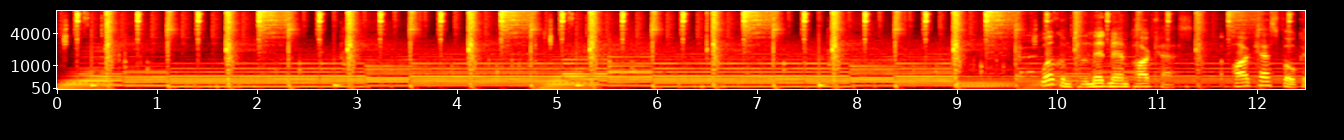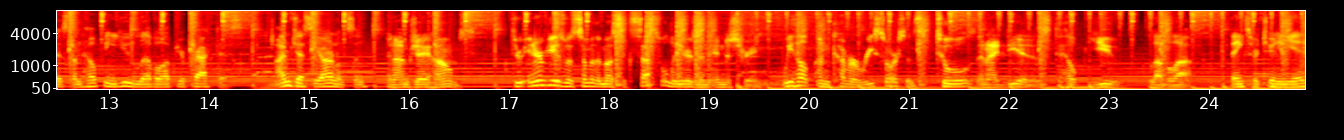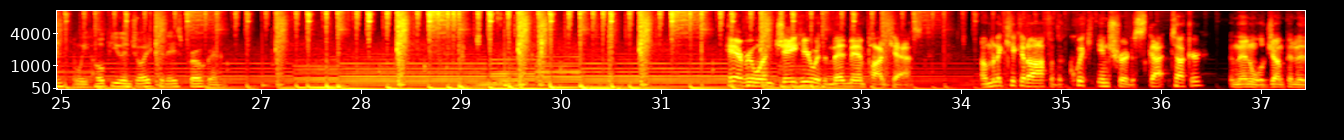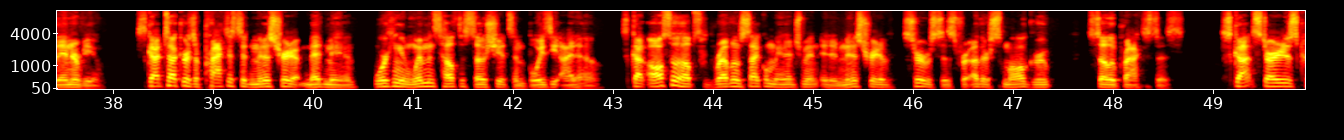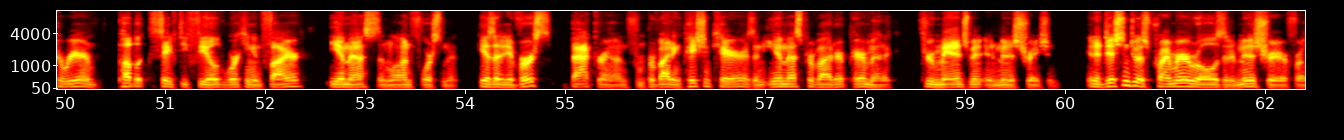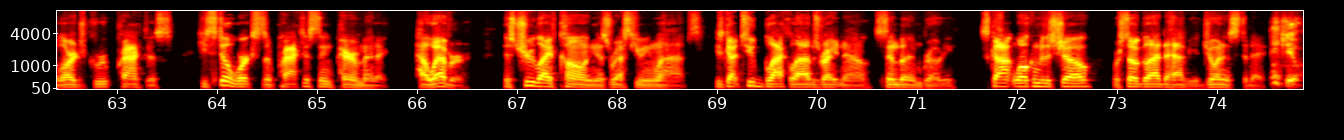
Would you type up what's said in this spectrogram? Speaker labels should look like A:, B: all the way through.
A: Welcome to the MedMan Podcast, a podcast focused on helping you level up your practice. I'm Jesse Arnoldson.
B: And I'm Jay Holmes. Through interviews with some of the most successful leaders in the industry, we help uncover resources, tools, and ideas to help you level up.
A: Thanks for tuning in, and we hope you enjoyed today's program.
B: Hey everyone, Jay here with the MedMan Podcast. I'm going to kick it off with a quick intro to Scott Tucker, and then we'll jump into the interview. Scott Tucker is a practice administrator at MedMan, working in Women's Health Associates in Boise, Idaho. Scott also helps with revenue cycle management and administrative services for other small group solo practices. Scott started his career in public safety field working in fire, EMS, and law enforcement. He has a diverse background from providing patient care as an EMS provider, paramedic, through management and administration. In addition to his primary role as an administrator for a large group practice, he still works as a practicing paramedic. However, his true life calling is rescuing labs. He's got two black labs right now, Simba and Brody. Scott, welcome to the show. We're so glad to have you join us today.
C: Thank you.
